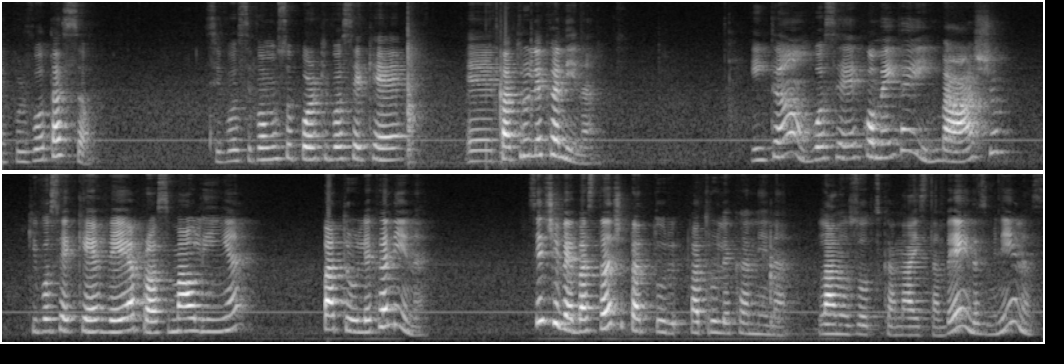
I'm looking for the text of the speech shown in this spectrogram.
É por votação. Se você, vamos supor que você quer é, patrulha canina. Então, você comenta aí embaixo que você quer ver a próxima aulinha patrulha canina. Se tiver bastante patrulha, canina lá nos outros canais também das meninas,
